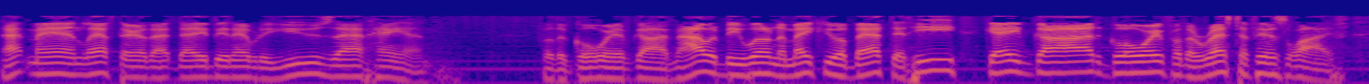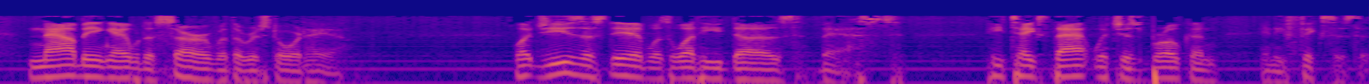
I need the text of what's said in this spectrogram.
That man left there that day being able to use that hand for the glory of God. And I would be willing to make you a bet that he gave God glory for the rest of his life, now being able to serve with a restored hand. What Jesus did was what he does best. He takes that which is broken and he fixes it.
